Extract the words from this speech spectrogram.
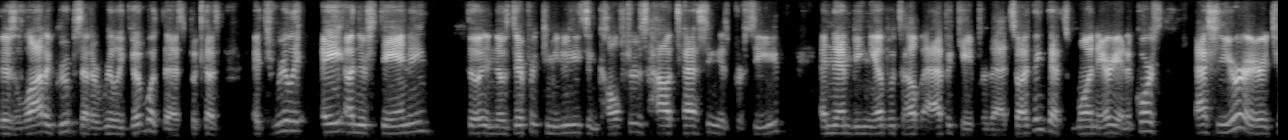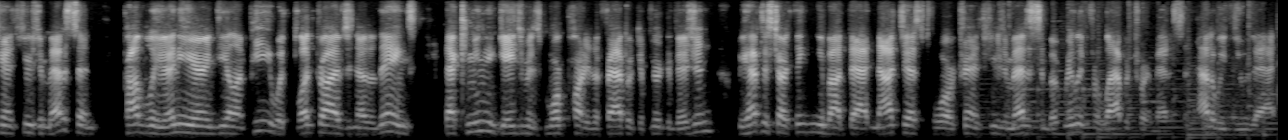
There's a lot of groups that are really good with this because it's really a understanding the, in those different communities and cultures how testing is perceived and then being able to help advocate for that. So I think that's one area. And of course, actually your area, transfusion medicine, probably any area in DLMP with blood drives and other things, that community engagement is more part of the fabric of your division. We have to start thinking about that, not just for transfusion medicine, but really for laboratory medicine. How do we do that?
